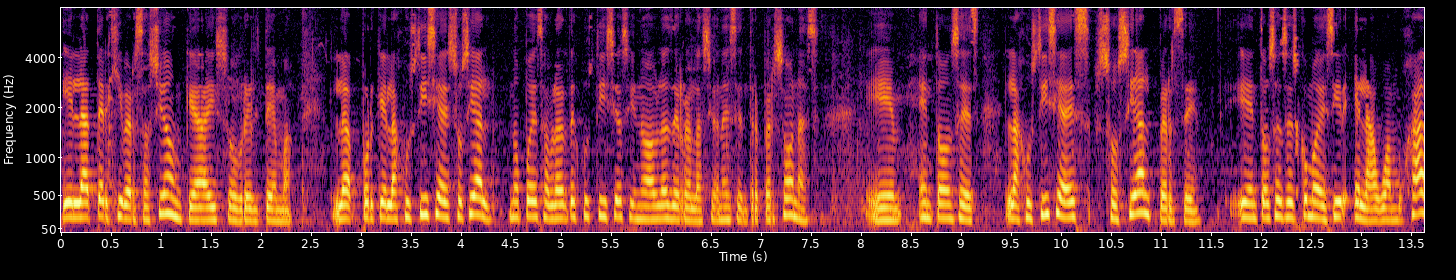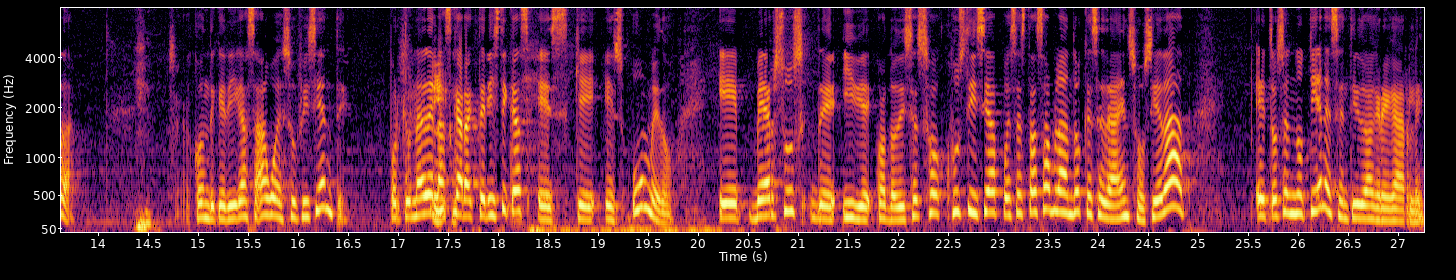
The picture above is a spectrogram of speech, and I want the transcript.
la tergiversación que hay sobre el tema, porque la justicia es social, no puedes hablar de justicia si no hablas de relaciones entre personas. Eh, entonces, la justicia es social per se, y entonces es como decir el agua mojada, con que digas agua es suficiente, porque una de las características es que es húmedo. Eh, versus, de, y cuando dices justicia, pues estás hablando que se da en sociedad entonces no tiene sentido agregarle.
